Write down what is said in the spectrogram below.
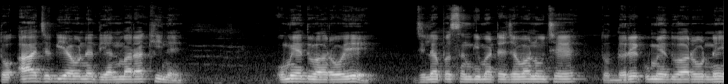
તો આ જગ્યાઓને ધ્યાનમાં રાખીને ઉમેદવારોએ જિલ્લા પસંદગી માટે જવાનું છે તો દરેક ઉમેદવારોને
